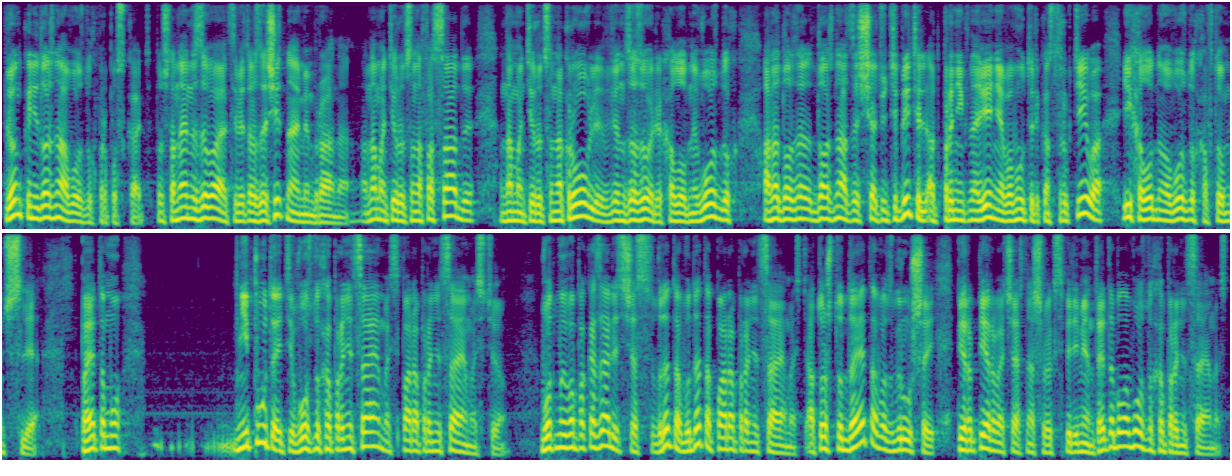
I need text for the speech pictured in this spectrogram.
пленка не должна воздух пропускать, потому что она и называется ветрозащитная мембрана. Она монтируется на фасады, она монтируется на кровле, в вензазоре холодный воздух. Она должна, должна защищать утеплитель от проникновения вовнутрь конструктива и холодного воздуха в том числе. Поэтому не путайте воздухопроницаемость с паропроницаемостью. Вот мы вам показали сейчас, вот это, вот это паропроницаемость. А то, что до этого с грушей, пер- первая часть нашего эксперимента, это была воздухопроницаемость.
